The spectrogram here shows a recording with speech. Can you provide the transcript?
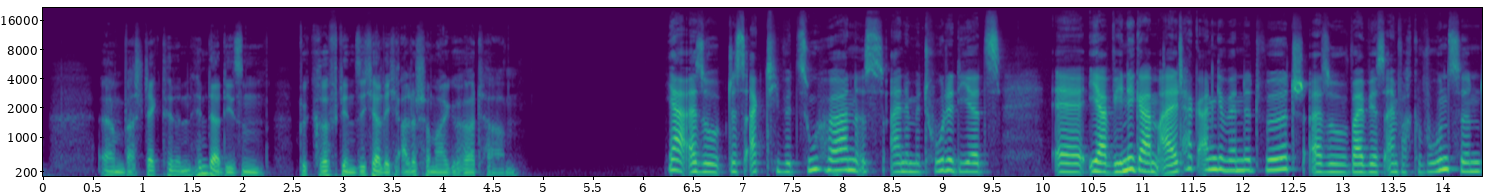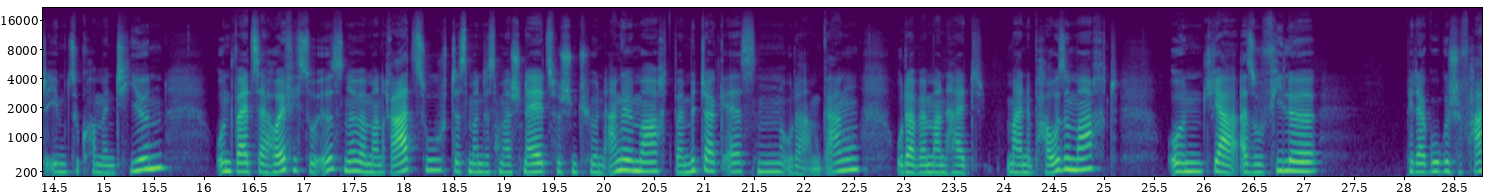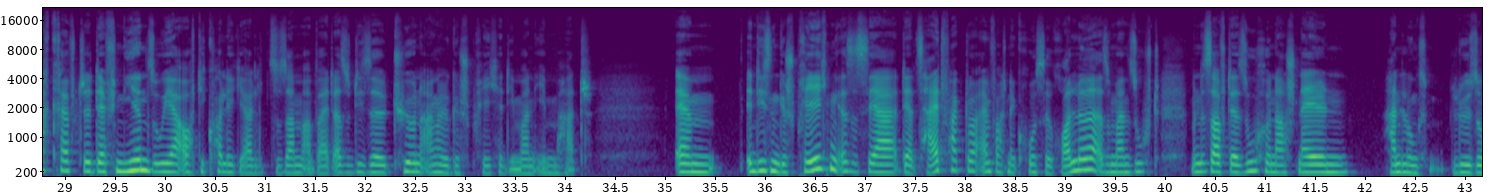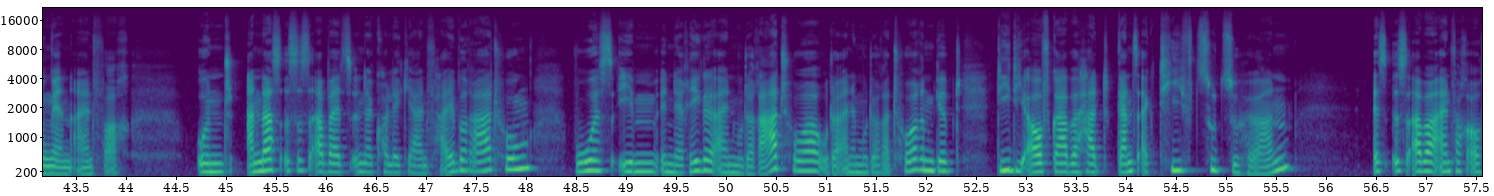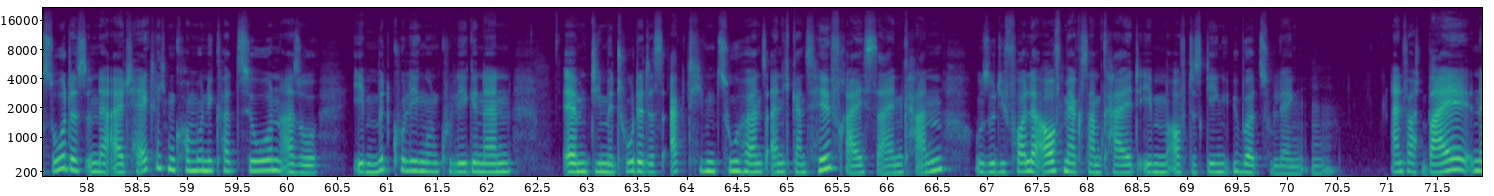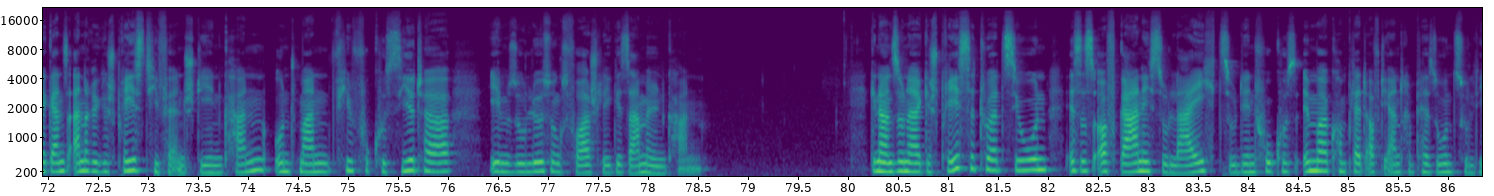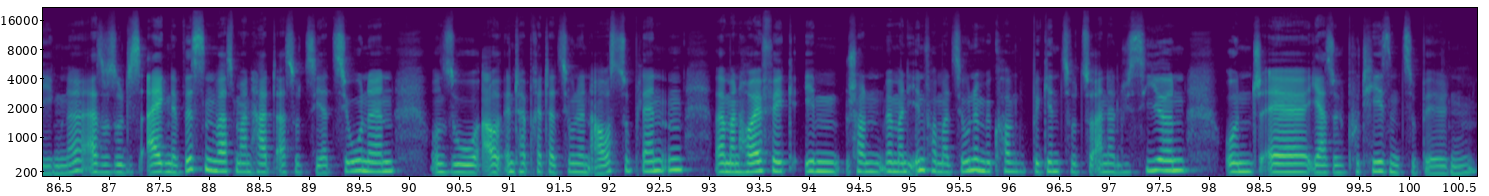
Ähm, was steckt denn hinter diesem Begriff, den sicherlich alle schon mal gehört haben? Ja, also das aktive Zuhören ist eine Methode, die jetzt äh, eher weniger im Alltag angewendet wird, also weil wir es einfach gewohnt sind, eben zu kommentieren und weil es ja häufig so ist, ne, wenn man Rat sucht, dass man das mal schnell zwischen Tür und Angel macht, beim Mittagessen oder am Gang oder wenn man halt mal eine Pause macht. Und ja, also viele pädagogische Fachkräfte definieren so ja auch die kollegiale Zusammenarbeit, also diese Tür- und Angelgespräche, die man eben hat. Ähm, in diesen Gesprächen ist es ja der Zeitfaktor einfach eine große Rolle. Also man sucht, man ist auf der Suche nach schnellen Handlungslösungen einfach. Und anders ist es aber jetzt in der kollegialen Fallberatung, wo es eben in der Regel einen Moderator oder eine Moderatorin gibt, die die Aufgabe hat, ganz aktiv zuzuhören. Es ist aber einfach auch so, dass in der alltäglichen Kommunikation, also eben mit Kollegen und Kolleginnen, ähm, die Methode des aktiven Zuhörens eigentlich ganz hilfreich sein kann, um so die volle Aufmerksamkeit eben auf das Gegenüber zu lenken. Einfach weil eine ganz andere Gesprächstiefe entstehen kann und man viel fokussierter eben so Lösungsvorschläge sammeln kann. Genau, in so einer Gesprächssituation ist es oft gar nicht so leicht, so den Fokus immer komplett auf die andere Person zu legen. Ne? Also so das eigene Wissen, was man hat, Assoziationen und so Interpretationen auszublenden, weil man häufig eben schon, wenn man die Informationen bekommt, beginnt so zu analysieren und äh, ja, so Hypothesen zu bilden.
